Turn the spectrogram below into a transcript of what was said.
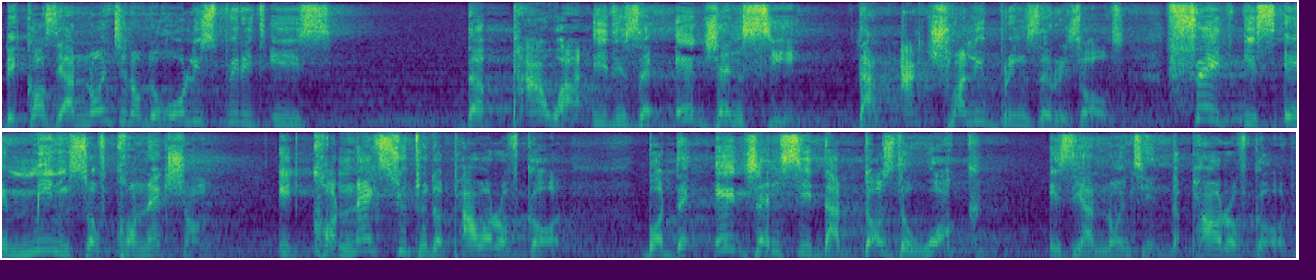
Because the anointing of the Holy Spirit is the power, it is the agency that actually brings the results. Faith is a means of connection. It connects you to the power of God but the agency that does the work is the anointing, the power of God.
